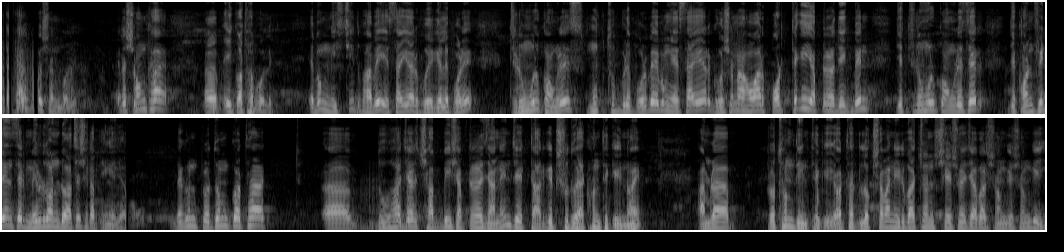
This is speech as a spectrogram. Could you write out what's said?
এটা ক্যালকুলেশন বলে, এটা সংখ্যা এই কথা বলে। এবং নিশ্চিতভাবে এসআইআর হয়ে গেলে পরে তৃণমূল কংগ্রেস মুখ থুবড়ে পড়বে এবং এসআইআর ঘোষণা হওয়ার পর থেকেই আপনারা দেখবেন যে তৃণমূল কংগ্রেসের যে কনফিডেন্সের মেরুদণ্ড আছে সেটা ভেঙে যাবে। দেখুন, প্রথম কথা দু হাজার ছাব্বিশ আপনারা জানেন যে টার্গেট শুধু এখন থেকেই নয়, আমরা প্রথম দিন থেকেই, অর্থাৎ লোকসভা নির্বাচন শেষ হয়ে যাবার সঙ্গে সঙ্গেই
